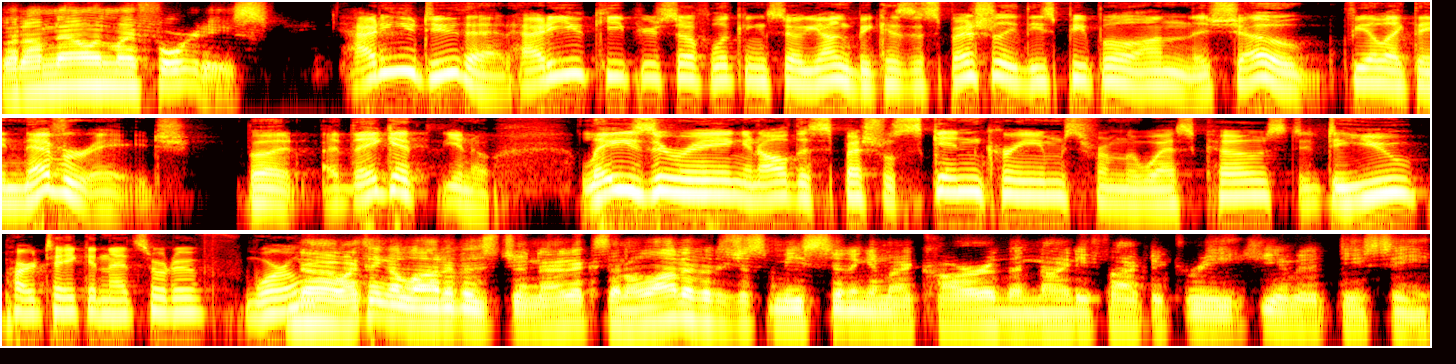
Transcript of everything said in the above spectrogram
but I'm now in my 40s. How do you do that? How do you keep yourself looking so young? Because especially these people on the show feel like they never age, but they get, you know, lasering and all the special skin creams from the West Coast. Do you partake in that sort of world? No, I think a lot of it is genetics and a lot of it is just me sitting in my car in the 95 degree humid DC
